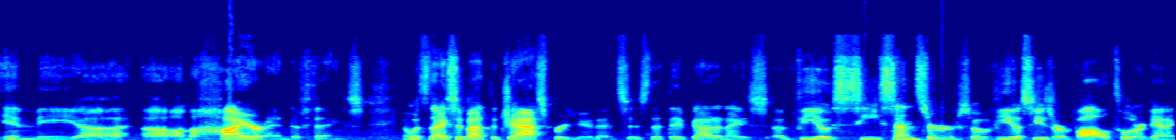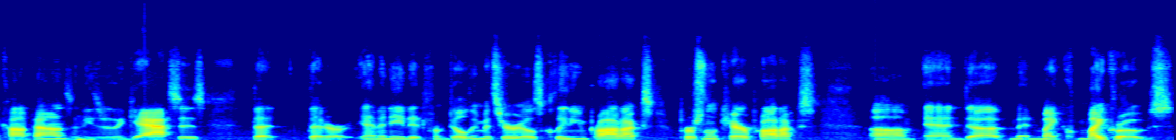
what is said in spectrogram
in the uh, uh, on the higher end of things. And what's nice about the Jaspr units is that they've got a nice a VOC sensor. So VOCs are volatile organic compounds, and these are the gases that that are emanated from building materials, cleaning products, personal care products, um, and, and mic- microbes.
